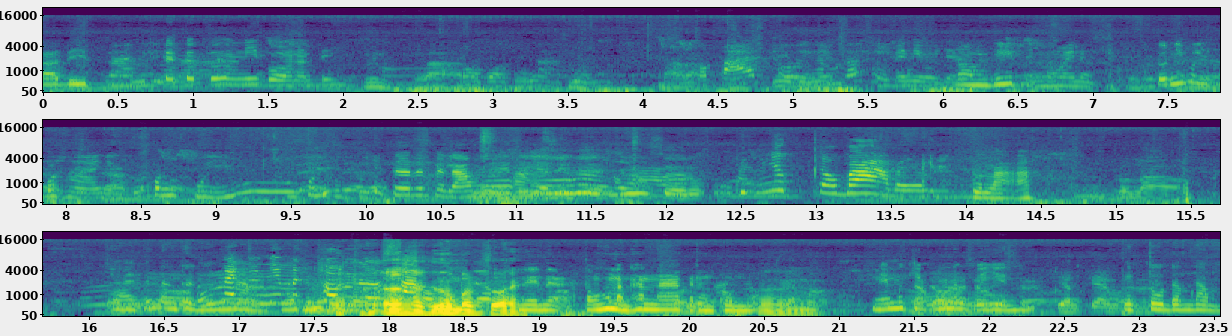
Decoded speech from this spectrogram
ลาดีแต่ตัวนี้บอนั่นติ ต้องดีดหน่อยหนึ่งตัวนี้บ่หายเนี่ยคนคุยคนคุยเตอร์ได้ไปล้างมือดีอะไรเลยตัวลาตัวลาวชายขึ้นตั้งถึงหนังชายขึ้นตั้งถึงเออขึ้นข้างบนสวยเนี่ยเนี่ยต้องให้มันท่านหน้าไปทางคุณเออเนี่ยเมื่อกี้พี่นึงไปยืนยังแก้มเป็นตัวดำๆ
